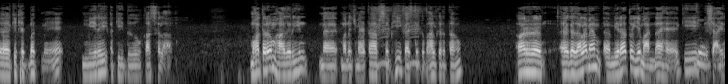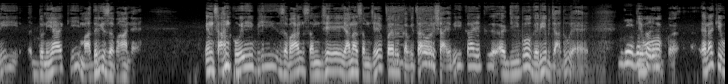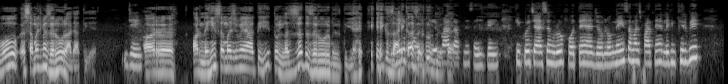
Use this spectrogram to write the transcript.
की खिदमत में मेरे अकीदों का सलाम। मोहतरम हाजरीन मैं मनोज मेहता आप सभी का इस्तकबाल करता हूँ। और गजाला मैम मेरा तो ये मानना है कि शायरी दुनिया की मादरी जबान है। इंसान कोई भी जबान समझे या ना समझे पर कविता और शायरी का एक अजीबो गरीब जादू है। कि वो है ना कि वो समझ में ज़रूर आ जाती है। जी। और और नहीं समझ में आती तो लज्जत ज़रूर मिलती है। एक जायका ज़रूर ये मिलता बात है। आपने सही कही कि कुछ ऐसे हरूफ होते हैं जो लोग नहीं समझ पाते हैं लेकिन फिर भी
